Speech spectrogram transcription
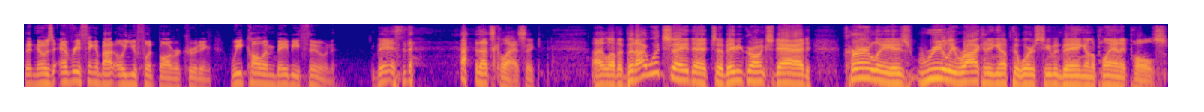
that knows everything about OU football recruiting. We call him Baby Thune. That's classic. I love it. But I would say that uh, Baby Gronk's dad currently is really rocketing up the worst human being on the planet polls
